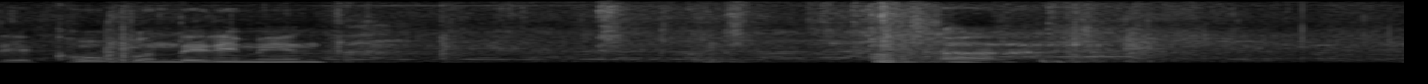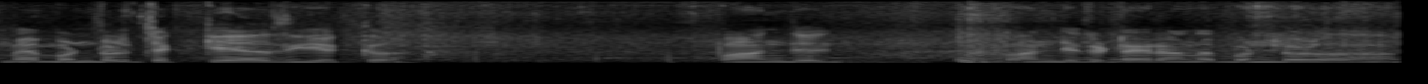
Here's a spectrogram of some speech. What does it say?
ਦੇਖੋ ਬੰਦੇ ਦੀ ਮਿਹਨਤ। ਆ ਮੈਂ ਬੰਡਲ ਚੱਕਿਆ ਸੀ ਇੱਕ। ਪੰਜ ਪੰਜ ਟਾਇਰਾਂ ਦਾ ਬੰਡਲ ਆ।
